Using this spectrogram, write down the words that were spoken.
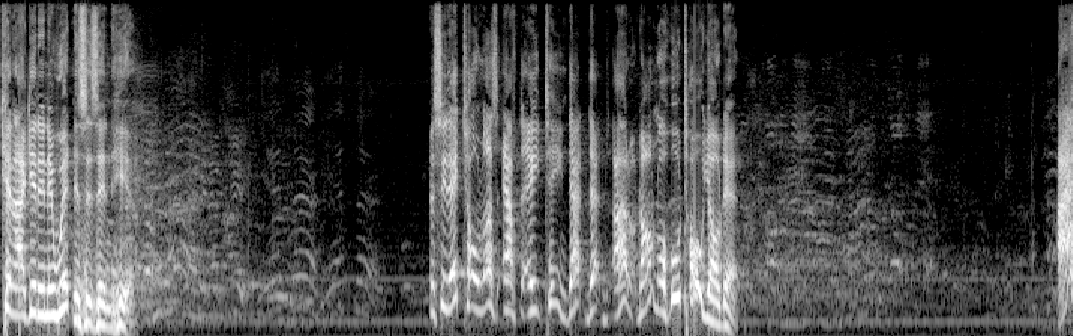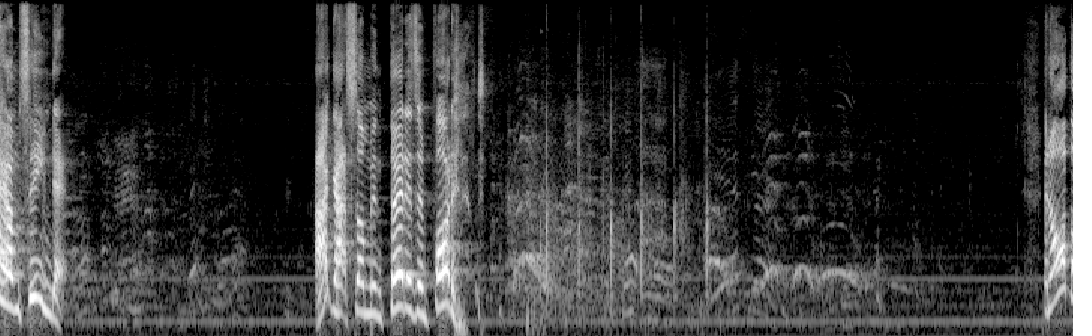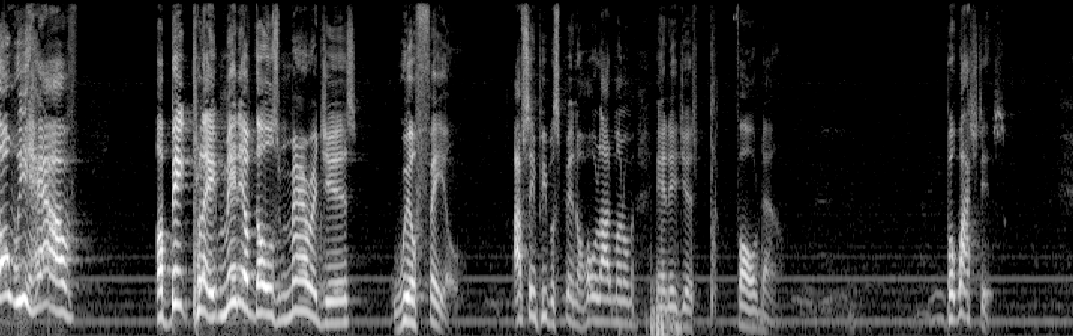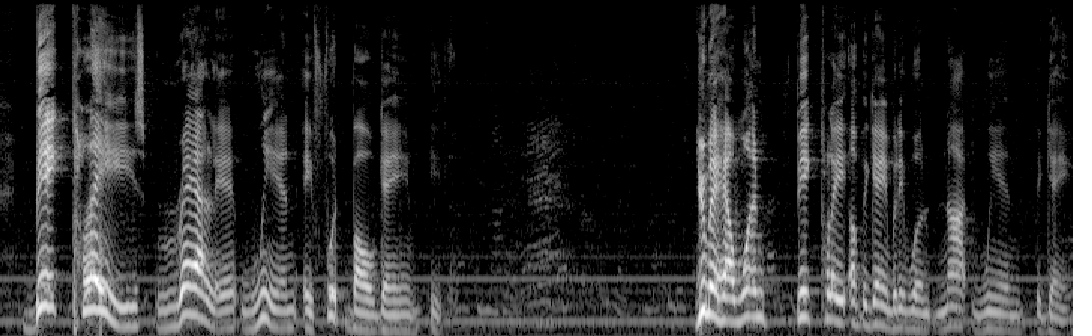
Can I get any witnesses in here? And see, they told us after 18 that, that I, don't, I don't know who told y'all that. I haven't seen that. I got some in 30s and 40s. and although we have a big play, many of those marriages will fail. I've seen people spend a whole lot of money on it and they just fall down. But watch this big plays rarely win a football game either. You may have one big play of the game, but it will not win the game.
